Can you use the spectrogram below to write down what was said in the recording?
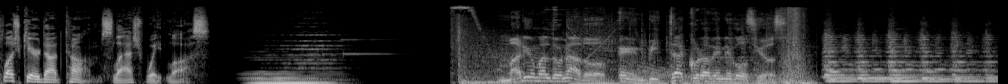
plushcare.com slash weight loss. Mario Maldonado en Bitácora de Negocios.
